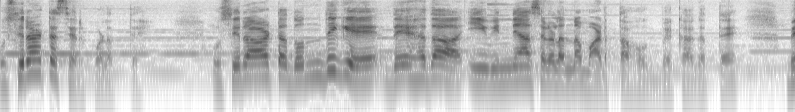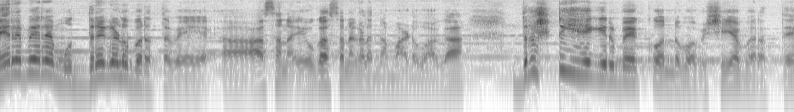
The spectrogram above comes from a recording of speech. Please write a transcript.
ಉಸಿರಾಟ ಸೇರಿಕೊಳ್ಳುತ್ತೆ ಉಸಿರಾಟದೊಂದಿಗೆ ದೇಹದ ಈ ವಿನ್ಯಾಸಗಳನ್ನು ಮಾಡ್ತಾ ಹೋಗಬೇಕಾಗತ್ತೆ. ಬೇರೆ ಬೇರೆ ಮುದ್ರೆಗಳು ಬರುತ್ತವೆ ಆಸನ, ಯೋಗಾಸನಗಳನ್ನು ಮಾಡುವಾಗ. ದೃಷ್ಟಿ ಹೇಗಿರಬೇಕು ಅನ್ನುವ ವಿಷಯ ಬರುತ್ತೆ,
